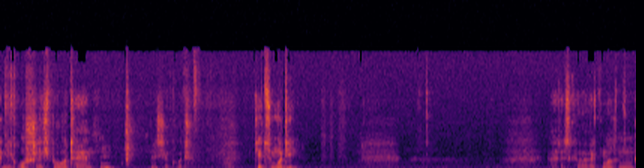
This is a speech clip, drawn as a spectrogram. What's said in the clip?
Kann ich auch schlecht beurteilen. Hm? Ist ja gut. Geht zu Mutti. Ja, das können wir wegmachen.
